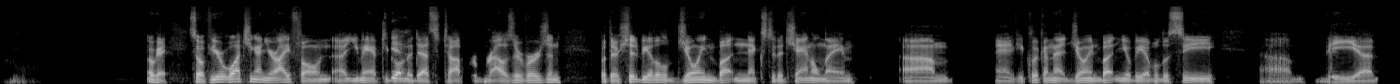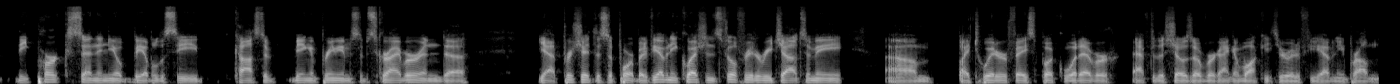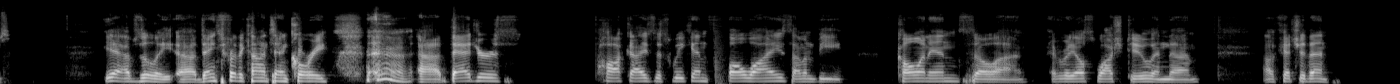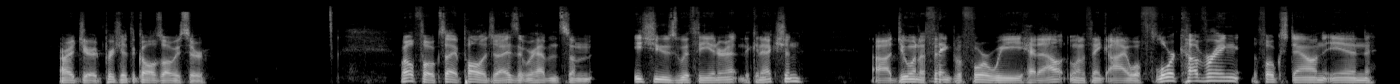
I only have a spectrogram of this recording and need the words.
Okay, so if you're watching on your iPhone, uh, you may have to go Yeah. on the desktop or browser version, but there should be a little join button next to the channel name. Um, and if you click on that join button, you'll be able to see um, the uh, the perks, and then you'll be able to see cost of being a premium subscriber. And uh, yeah, appreciate the support. But if you have any questions, feel free to reach out to me um, by Twitter, Facebook, whatever. After the show's over, and I can walk you through it if you have any problems. Yeah, absolutely. Uh, thanks for the content, Corey. uh, Badgers, Hawkeyes this weekend, fall wise. I'm going to be calling in. So uh, everybody else watch too. And um, I'll catch you then. All right, Jared. Appreciate the call as always, sir. Well, folks, I apologize that we're having some issues with the internet and the connection. Uh, do want to thank before we head out. I want to thank Iowa Floor Covering, the folks down in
